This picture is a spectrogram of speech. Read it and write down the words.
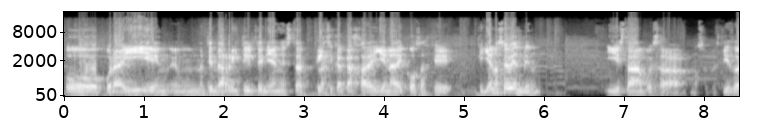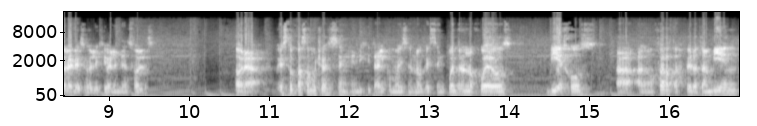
O por ahí en, una tienda retail tenían esta clásica caja de llena de cosas que, ya no se venden y estaban pues a, no sé, pues 10 dólares o el equivalente en soles. Ahora, esto pasa muchas veces en, digital, como dicen, ¿no? Que se encuentran los juegos viejos a ofertas, pero también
